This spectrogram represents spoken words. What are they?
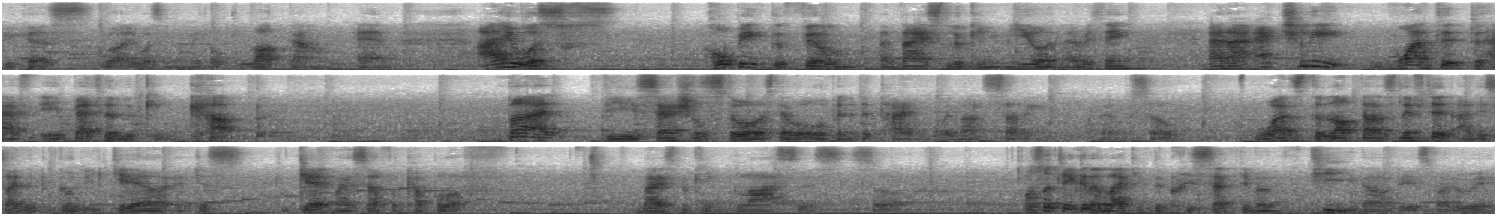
because well it was in the middle of the lockdown. And I was hoping to film a nice looking meal and everything. And I actually wanted to have a better looking cup. But the essential stores that were open at the time were not selling. Them so once the lockdown is lifted I decided to go to Ikea and just get myself a couple of nice looking glasses so. Also taken a liking to chrysanthemum tea nowadays by the way.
